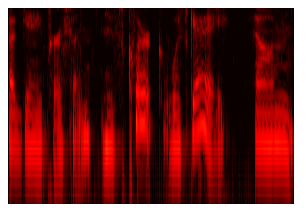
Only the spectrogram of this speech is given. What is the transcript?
a gay person." His clerk was gay. Um,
